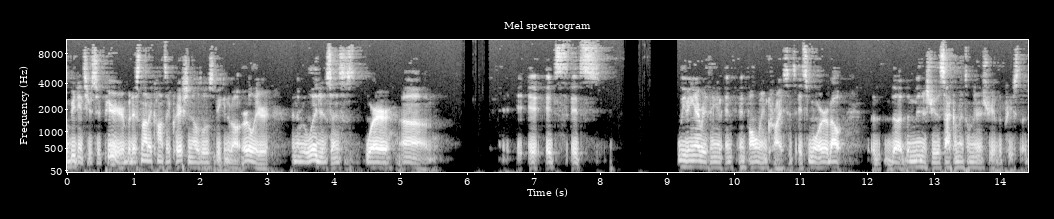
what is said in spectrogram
obedient to your superior. But it's not a consecration, as I was speaking about earlier, in the religion sense, where um, it, it, it's it's leaving everything and, and following Christ. It's it's more about the the ministry, the sacramental ministry of the priesthood.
